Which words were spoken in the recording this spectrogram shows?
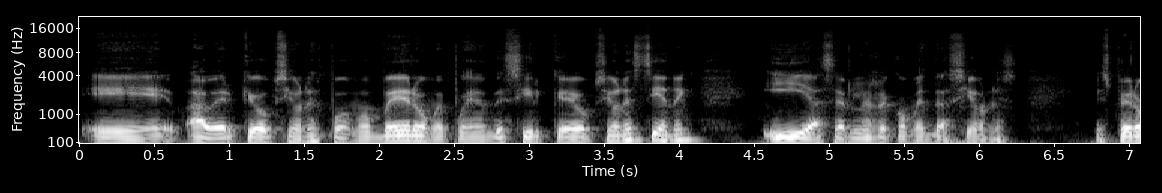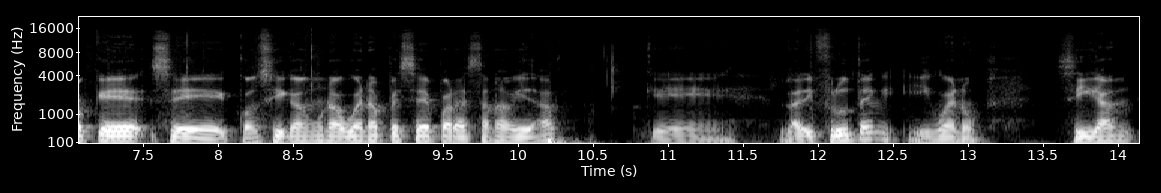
eh, a ver qué opciones podemos ver o me pueden decir qué opciones tienen y hacerles recomendaciones. Espero que se consigan una buena PC para esta Navidad, que la disfruten y bueno, sigan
